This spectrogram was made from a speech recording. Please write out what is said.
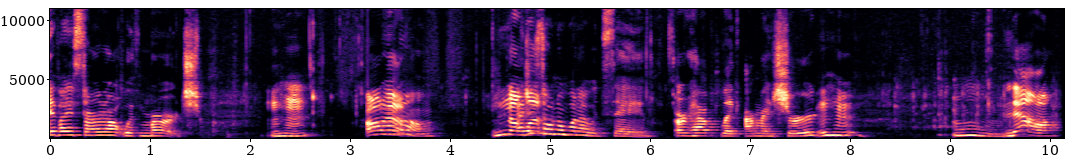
if I start out with merch. Oh I yeah. know. You know I what? just don't know what I would say. Or have like on my shirt. mm-hmm now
